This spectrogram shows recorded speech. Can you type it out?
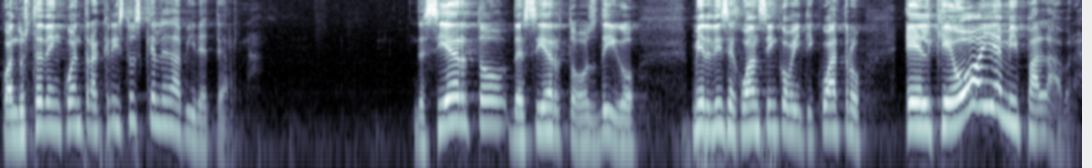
cuando usted encuentra a Cristo es que le da vida eterna. De cierto, de cierto os digo, mire, dice Juan 5:24, el que oye mi palabra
